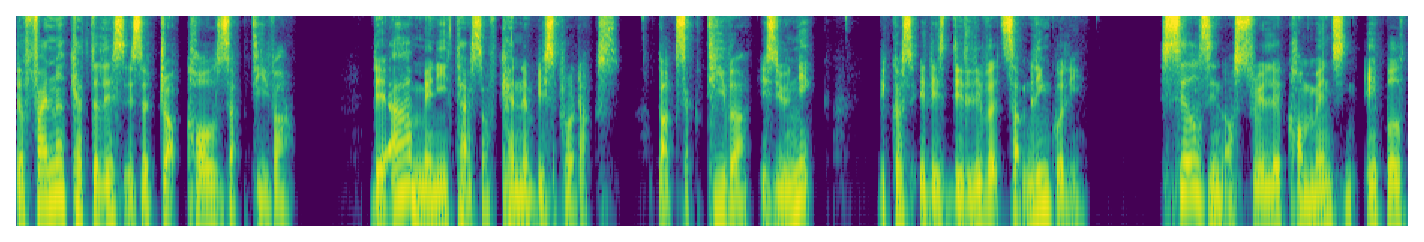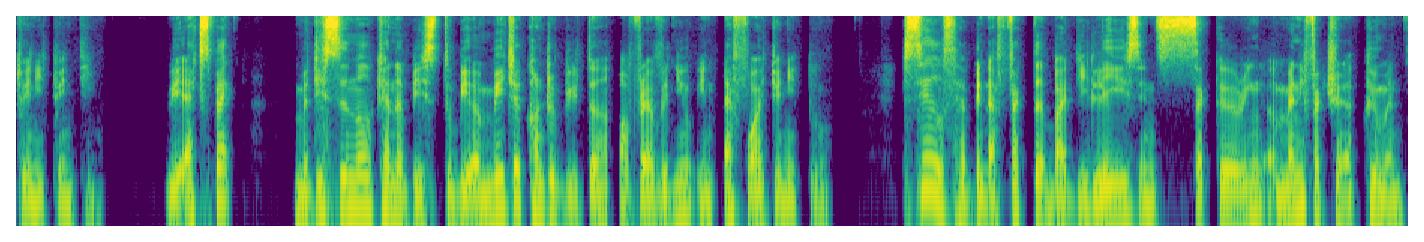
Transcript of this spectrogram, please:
The final catalyst is a drug called Xativa. There are many types of cannabis products but Xativa is unique because it is delivered sublingually. Sales in Australia commenced in April 2020. We expect medicinal cannabis to be a major contributor of revenue in FY22. Sales have been affected by delays in securing manufacturing equipment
